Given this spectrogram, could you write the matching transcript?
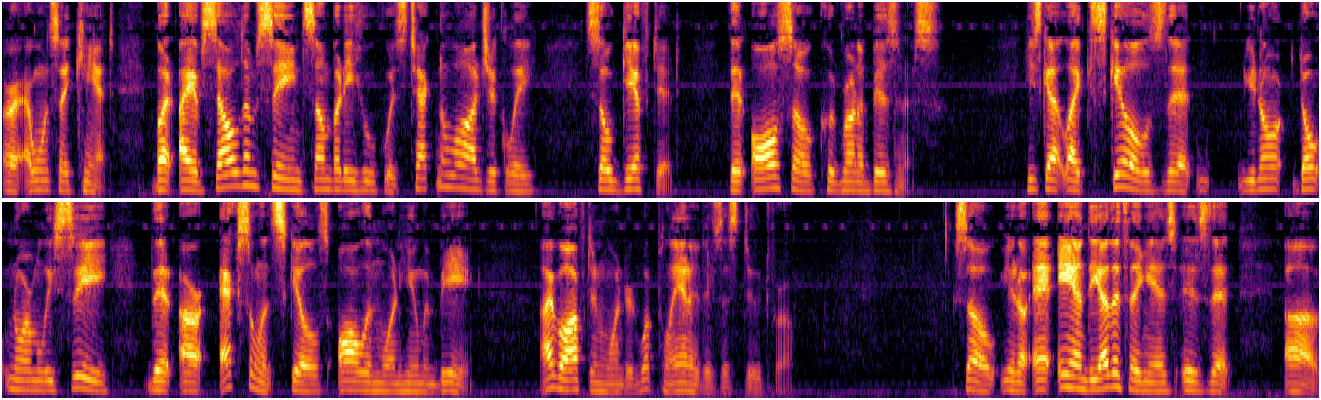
or I won't say can't, but I have seldom seen somebody who was technologically so gifted that also could run a business. He's got like skills that you don't don't normally see that are excellent skills all in one human being. I've often wondered what planet is this dude from. So you know, and, and the other thing is is that uh,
